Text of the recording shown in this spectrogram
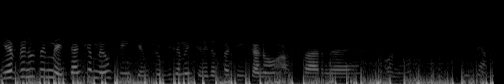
mi è venuto in mente anche a me un film che improvvisamente vedo faticano a far... o oh no? Ci siamo?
